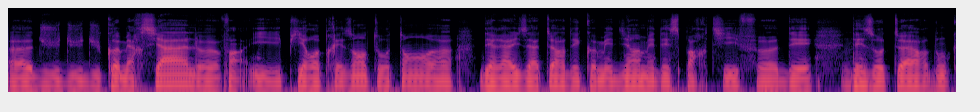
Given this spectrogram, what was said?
euh, du, du, du commercial. euh, enfin et puis ils représentent autant euh, des réalisateurs, des comédiens, mais des sportifs, des, Mhm. des auteurs. Donc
